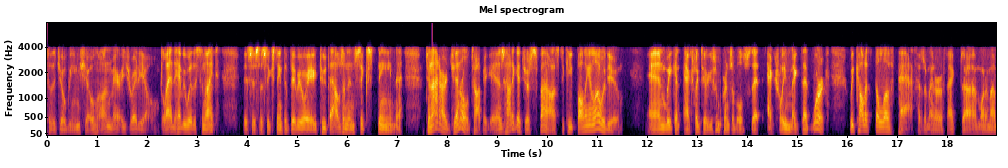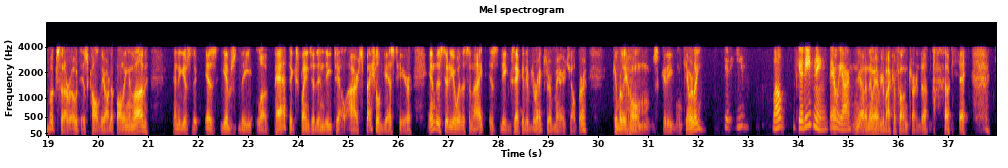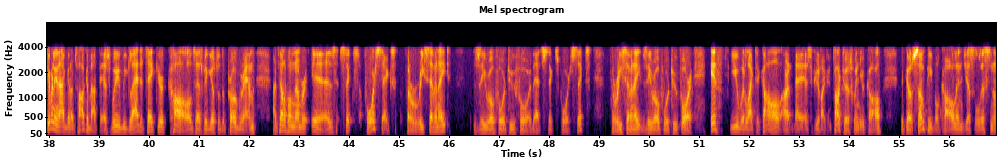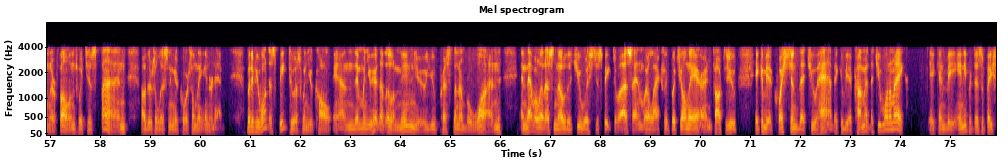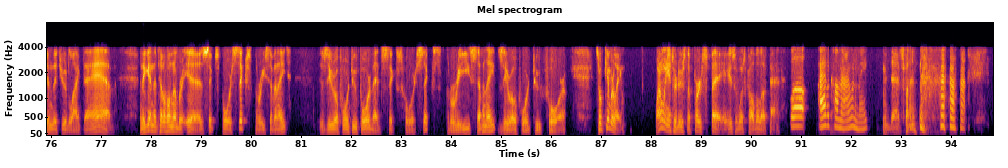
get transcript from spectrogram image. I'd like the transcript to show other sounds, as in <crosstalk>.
to the Joe Beam Show on Marriage Radio. Glad to have you with us tonight. This is the 16th of February, 2016. Tonight, our general topic is how to get your spouse to keep falling in love with you. And we can actually tell you some principles that actually make that work. We call it the love path. As a matter of fact, uh, one of my books that I wrote is called The Art of Falling in Love and it gives the as gives the love path, explains it in detail. Our special guest here in the studio with us tonight is the executive director of Marriage Helper, Kimberly Holmes. Good evening, Kimberly. Good evening. Well, good evening. There we are. Yeah, and then we have your microphone turned up. <laughs> okay. Kimberly and I are going to talk about this. We'd be glad to take your calls as we go through the program. Our telephone number is six four six three seven eight zero four two four. That's 646 378-0424. If you would like to call, or that is, if you'd like to talk to us when you call, because some people call and just listen on their phones, which is fine. Others are listening, of course, on the internet. But if you want to speak to us when you call in, then when you hear that little menu, you press the number one, and that will let us know that you wish to speak to us, and we'll actually put you on the air and talk to you. It can be a question that you have, it can be a comment that you want to make, it can be any participation that you'd like to have. And again, the telephone number is 646 378 0424. That's 646 378 0424. So, Kimberly, why don't we introduce the first phase of what's called the love path? Well, I have a comment I want to make. That's fine. <laughs>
